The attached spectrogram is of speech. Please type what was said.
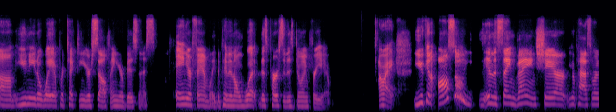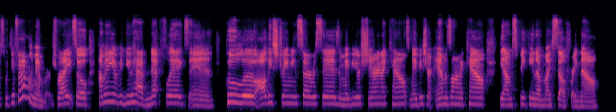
um, you need a way of protecting yourself and your business and your family, depending on what this person is doing for you. All right. You can also, in the same vein, share your passwords with your family members, right? So, how many of you have Netflix and Hulu, all these streaming services, and maybe you're sharing accounts? Maybe it's your Amazon account. Yeah, I'm speaking of myself right now,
